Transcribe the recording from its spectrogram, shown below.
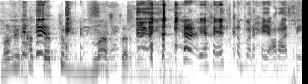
ما في حتى top master. يا أخي اتكبر الحين على راسي.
